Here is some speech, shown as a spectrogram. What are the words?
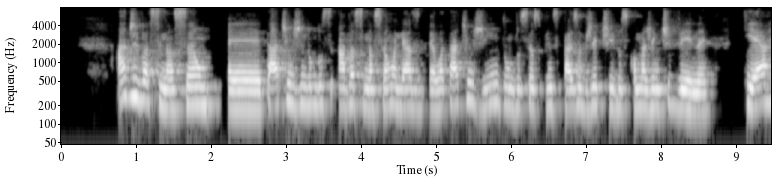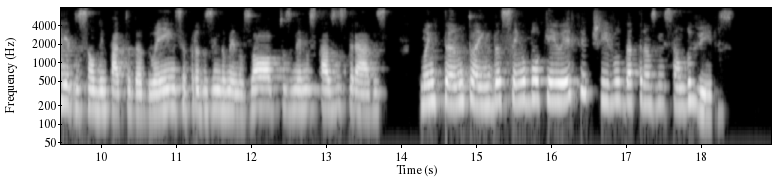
A de vacinação está é, tá atingindo um dos, a vacinação, aliás, ela está atingindo um dos seus principais objetivos, como a gente vê, né? Que é a redução do impacto da doença, produzindo menos óbitos, menos casos graves. No entanto, ainda sem o bloqueio efetivo da transmissão do vírus.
